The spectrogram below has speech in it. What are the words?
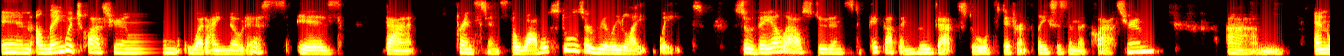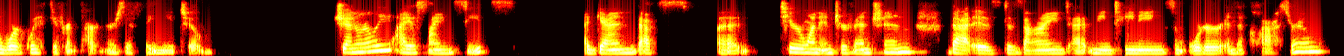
In a language classroom, what I notice is that, for instance, the wobble stools are really lightweight. So they allow students to pick up and move that stool to different places in the classroom um, and work with different partners if they need to. Generally, I assign seats. Again, that's a tier one intervention that is designed at maintaining some order in the classroom.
